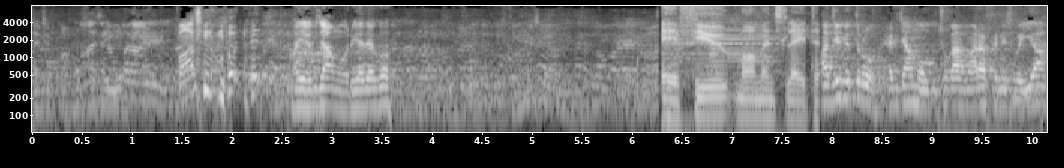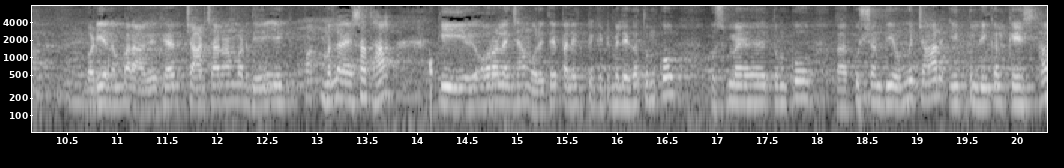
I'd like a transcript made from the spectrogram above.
अच्छा पास नंबर आए पाँच नंबर भाई एग्ज़ाम हो रही है देखो। A few moments later. हाँ जी मित्रों एग्ज़ाम हो चुका हमारा फिनिश भैया। बढ़िया नंबर आ गए। खैर चार चार नंबर दिए। एक मतलब ऐसा था कि ओरल एग्ज़ाम हो रहे थे। पहले टिकट मिलेगा तुमको। उसमें तुमको क्वेश्चन दिए होंगे चार। एक लीगल केस था।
